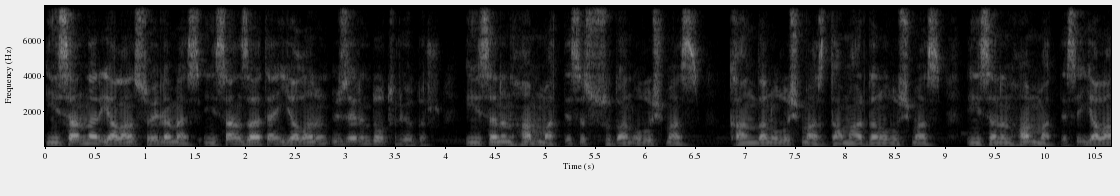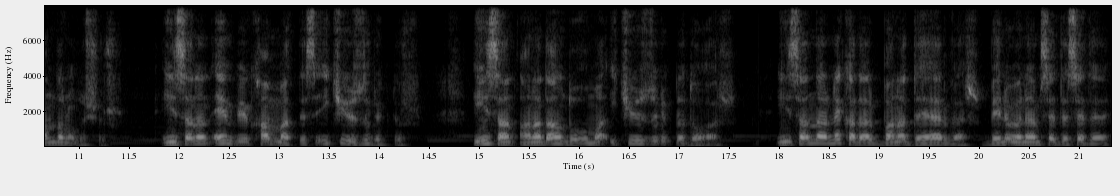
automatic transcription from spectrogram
İnsanlar yalan söylemez. İnsan zaten yalanın üzerinde oturuyordur. İnsanın ham maddesi sudan oluşmaz, kandan oluşmaz, damardan oluşmaz. İnsanın ham maddesi yalandan oluşur. İnsanın en büyük ham maddesi ikiyüzlülüktür. İnsan anadan doğuma ikiyüzlülükle doğar. İnsanlar ne kadar bana değer ver, beni önemse dese de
